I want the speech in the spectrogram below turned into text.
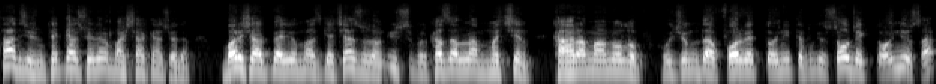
Sadece şunu tekrar söylüyorum başlarken söyledim. Barış Alper Yılmaz geçen sezon 3-0 kazanılan maçın kahramanı olup hücumda forvette oynayıp da bugün sol bekte oynuyorsa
